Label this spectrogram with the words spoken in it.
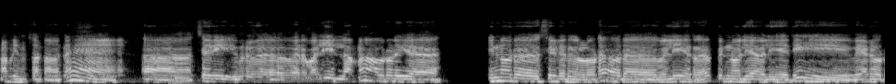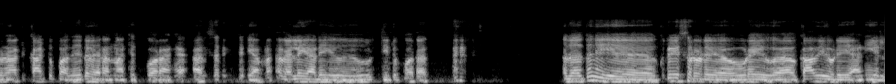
அப்படின்னு சொன்ன உடனே ஆஹ் சரி இவரு வேற வழி இல்லாம அவருடைய இன்னொரு சீடர்களோட அவர் வெளியேறார். பின்வழியா வெளியேறி வேற ஒரு நாட்டு காட்டுப்பாதையில வேற நாட்டுக்கு போறாங்க. அரசருக்கு தெரியாம வெள்ளையாடை ஊத்திட்டு போறாரு. அதாவது குரேசருடைய உடை காவியுடைய அணியில.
